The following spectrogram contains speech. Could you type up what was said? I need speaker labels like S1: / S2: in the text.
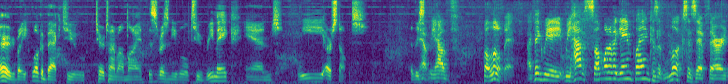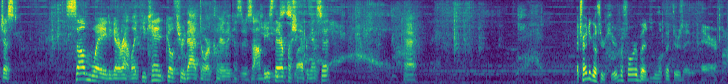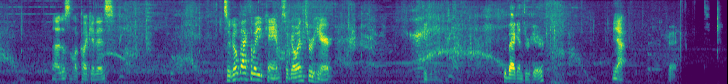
S1: Alright everybody, welcome back to Terror Time Online. This is Resident Evil 2 Remake, and we are stumped. At least
S2: Yeah, we have well, a little bit. I think we we have somewhat of a game plan because it looks as if there are just some way to get around. Like you can't go through that door clearly because there's zombies there pushing up against it. Okay.
S1: I tried to go through here before, but it didn't look like there was anything there.
S2: That doesn't look like it is. So go back the way you came. So go in through here.
S1: Go back in through here.
S2: Yeah.
S1: Okay.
